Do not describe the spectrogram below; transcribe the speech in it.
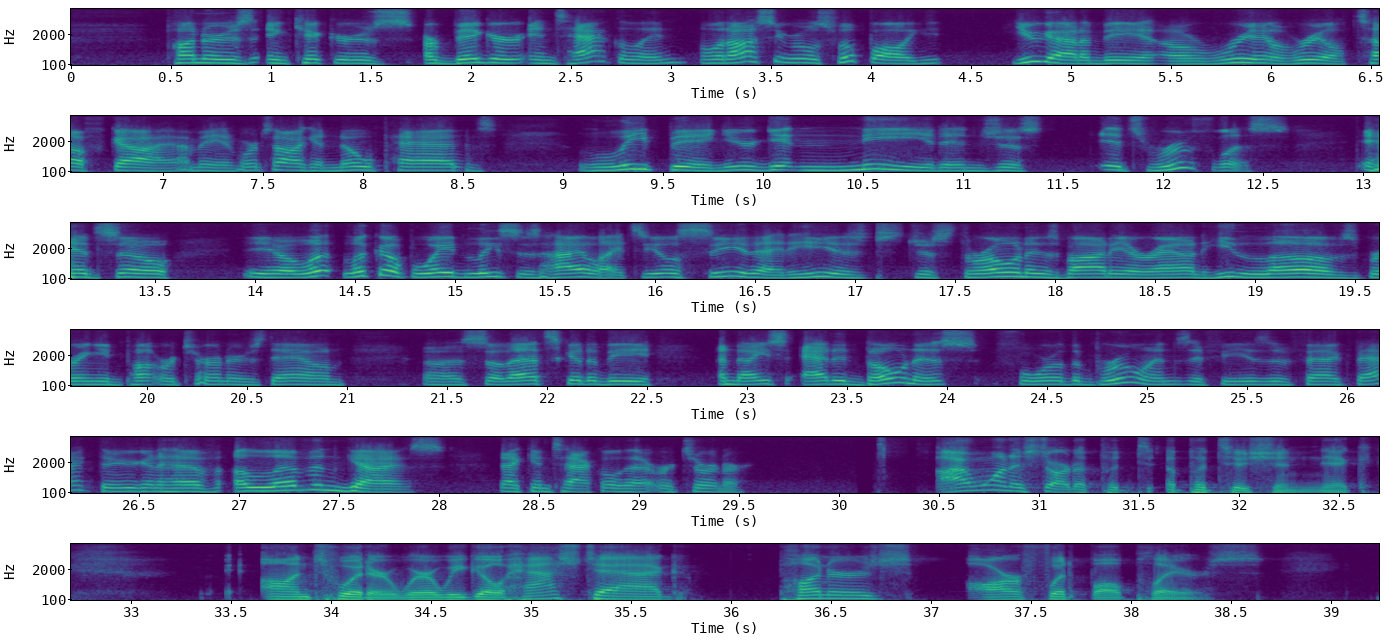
punters and kickers are bigger in tackling. Well, in Aussie rules football, you, you got to be a real, real tough guy. I mean, we're talking no pads, leaping, you're getting kneed, and just it's ruthless. And so, you know, look, look up Wade Lees's highlights. You'll see that he is just throwing his body around. He loves bringing punt returners down. Uh, so that's going to be a nice added bonus for the Bruins if he is in fact back there. You're going to have 11 guys that can tackle that returner. I want to start a, pet- a petition, Nick, on Twitter where we go hashtag punters are football players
